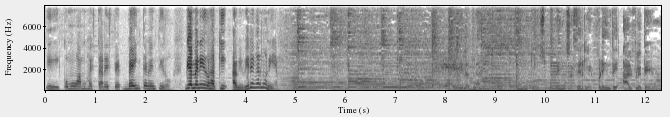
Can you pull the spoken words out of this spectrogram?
y cómo vamos a estar este 2022. Bienvenidos aquí a Vivir en Armonía. En el Atlántico, juntos podemos hacerle frente al fleteo.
